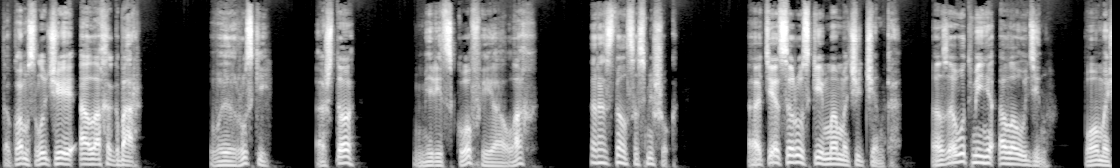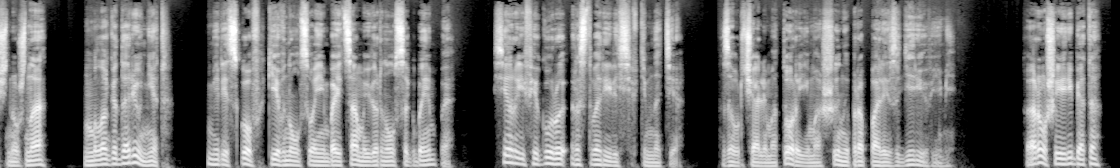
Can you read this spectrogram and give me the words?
В таком случае Аллах Акбар. Вы русский? «А что?» «Мерецков и Аллах?» Раздался смешок. «Отец русский, мама чеченка. А зовут меня Алаудин. Помощь нужна?» «Благодарю, нет». Мерецков кивнул своим бойцам и вернулся к БМП. Серые фигуры растворились в темноте. Заурчали моторы, и машины пропали за деревьями. «Хорошие ребята», —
